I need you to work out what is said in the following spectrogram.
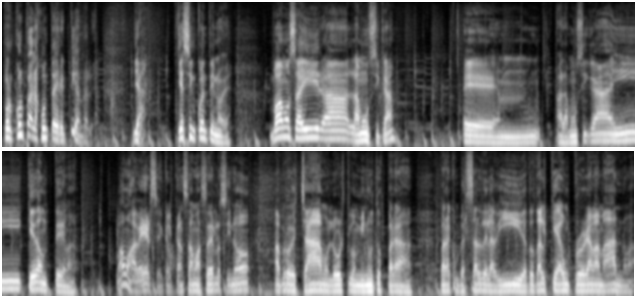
por culpa de la junta directiva en realidad. Ya, 10.59. Vamos a ir a la música. Eh, a la música y queda un tema. Vamos a ver si alcanzamos a hacerlo. Si no, aprovechamos los últimos minutos para para conversar de la vida. Total, queda un programa más nomás.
